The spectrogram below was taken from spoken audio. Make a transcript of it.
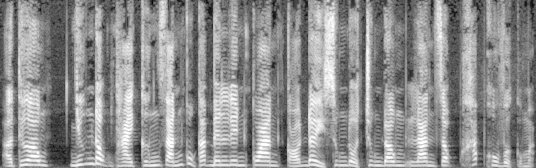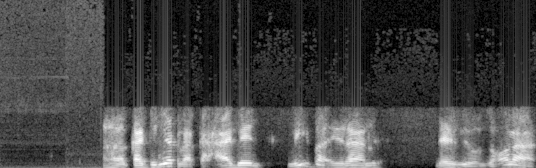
À, thưa ông, những động thái cứng rắn của các bên liên quan có đẩy xung đột Trung Đông lan rộng khắp khu vực không ạ? À, cái thứ nhất là cả hai bên Mỹ và Iran đều hiểu rõ là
